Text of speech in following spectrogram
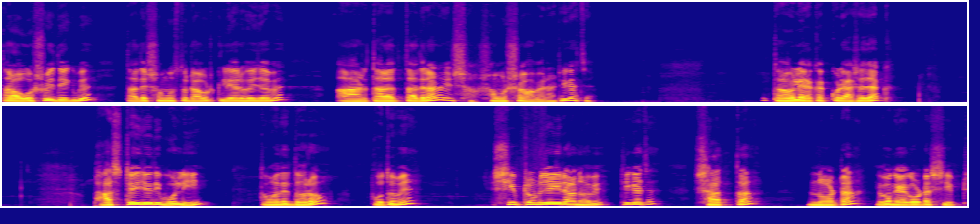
তারা অবশ্যই দেখবে, তাদের সমস্ত ডাউট ক্লিয়ার হয়ে যাবে, আর তারা, তাদের আর সমস্যা হবে না। ঠিক আছে? তাহলে এক এক করে আসা যাক। ফার্স্টেই যদি বলি, তোমাদের ধরো প্রথমে শিফট অনুযায়ী রান হবে, ঠিক আছে? সাতটা, নটা এবং এগারোটা শিফট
